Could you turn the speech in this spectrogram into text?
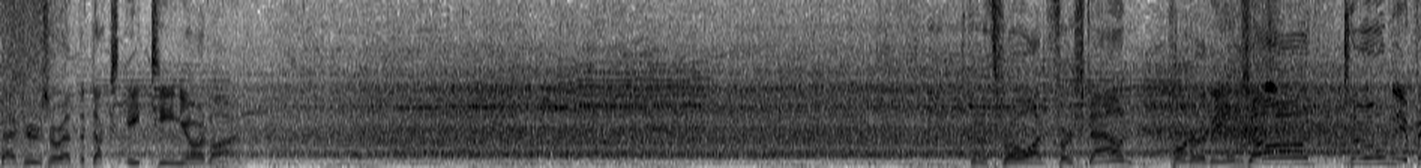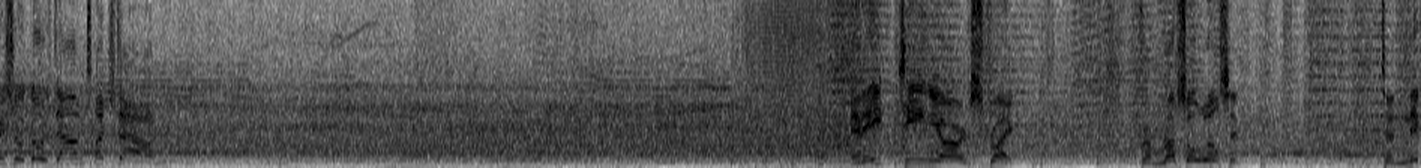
Badgers are at the Ducks 18 yard line. To throw on first down. Corner of the end zone. Toon, the official goes down. Touchdown. An 18-yard strike from Russell Wilson to Nick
